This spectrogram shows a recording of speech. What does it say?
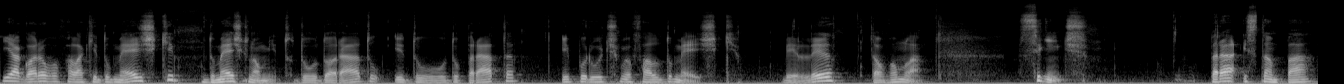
E agora eu vou falar aqui do Magic, do Magic não minto, do Dourado e do, do Prata, e por último eu falo do Magic, beleza? Então vamos lá. Seguinte, para estampar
